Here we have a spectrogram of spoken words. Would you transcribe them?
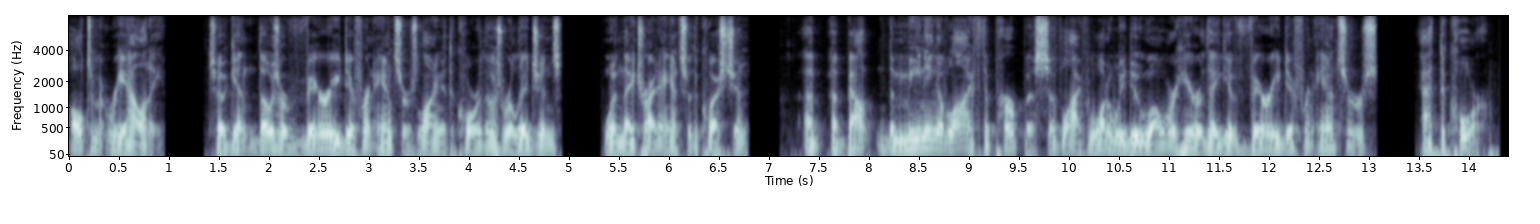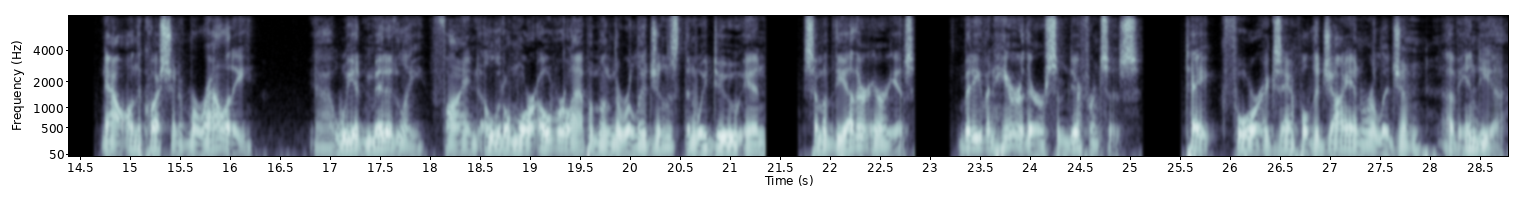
ultimate reality. So, again, those are very different answers lying at the core of those religions when they try to answer the question about the meaning of life, the purpose of life. What do we do while we're here? They give very different answers at the core. Now, on the question of morality, uh, we admittedly find a little more overlap among the religions than we do in some of the other areas. But even here, there are some differences. Take, for example, the Jain religion of India.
